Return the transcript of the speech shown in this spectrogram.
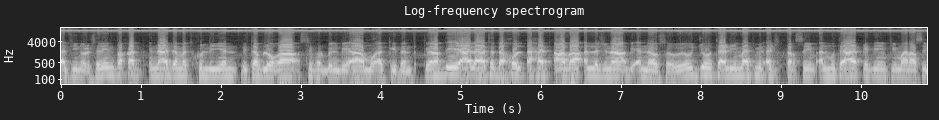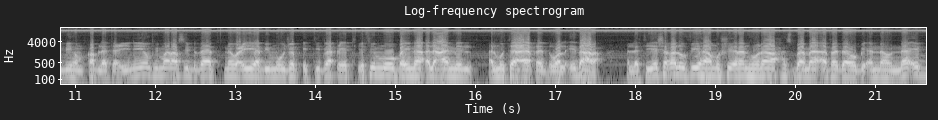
2020 فقد انعدمت كليا لتبلغ 0% مؤكدا. في رده على تدخل أحد أعضاء اللجنة بأنه سيوجه تعليمات من أجل ترسيم المتعاقدين في مناصبهم قبل تعيينهم في مناصب ذات نوعية بموجب اتفاقية يتم بين العامل المتعاقد والإدارة التي يشغل فيها مشيرا هنا حسب ما أفاده بأنه النائب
